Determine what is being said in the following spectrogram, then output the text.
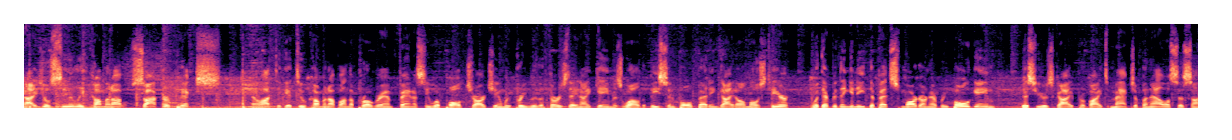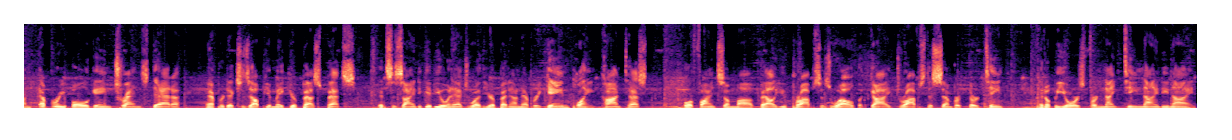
Nigel Seeley coming up. Soccer picks. And a lot to get to coming up on the program. Fantasy with Paul Charchian. We preview the Thursday night game as well. The VSiN Bowl betting guide almost here. With everything you need to bet smart on every bowl game. This year's guide provides matchup analysis on every bowl game, trends, data, and predictions help you make your best bets. It's designed to give you an edge whether you're betting on every game, playing contest, or find some uh, value props as well. The guide drops December 13th. It'll be yours for $19.99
